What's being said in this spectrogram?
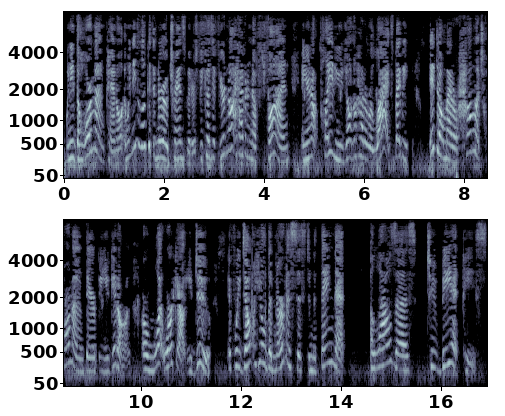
We need the hormone panel and we need to look at the neurotransmitters because if you're not having enough fun and you're not playing and you don't know how to relax baby it don't matter how much hormone therapy you get on or what workout you do. If we don't heal the nervous system the thing that allows us to be at peace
